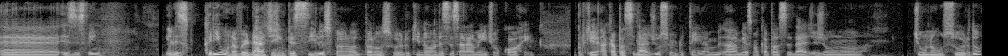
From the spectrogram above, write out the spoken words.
é, existem eles criam, na verdade, empecilhos para, para um surdo que não necessariamente ocorrem. Porque a capacidade, o surdo tem a, a mesma capacidade de um, de um não surdo.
